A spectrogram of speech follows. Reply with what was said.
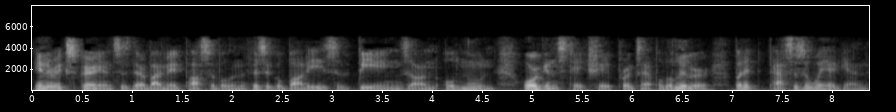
Inner experience is thereby made possible in the physical bodies of beings on Old Moon. Organs take shape, for example, the liver, but it passes away again.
